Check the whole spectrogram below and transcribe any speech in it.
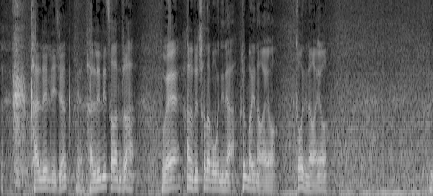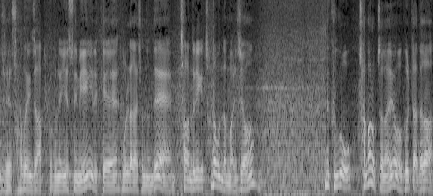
갈릴리죠. 예, 갈릴리 사람들아, 왜 하늘을 쳐다보고 있느냐. 그런 말이 나와요. 그 어디 나와요? 이제 사도행전 앞부분에 예수님이 이렇게 올라가셨는데 사람들이 이렇게 쳐다본단 말이죠. 근데 그거 상관없잖아요. 그걸 따다가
